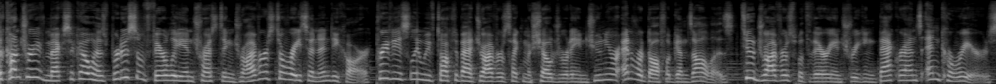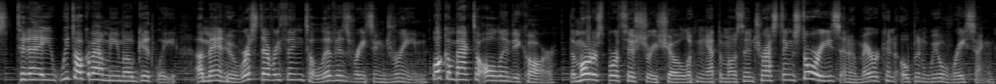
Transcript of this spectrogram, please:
The country of Mexico has produced some fairly interesting drivers to race in IndyCar. Previously, we've talked about drivers like Michel Jourdain Jr. and Rodolfo Gonzalez, two drivers with very intriguing backgrounds and careers. Today, we talk about Memo Gidley, a man who risked everything to live his racing dream. Welcome back to All IndyCar, the motorsports history show looking at the most interesting stories in American open wheel racing.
